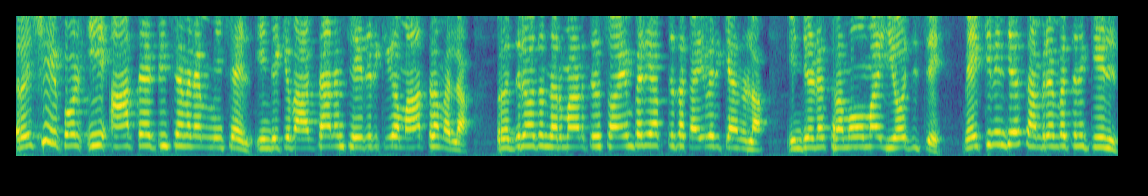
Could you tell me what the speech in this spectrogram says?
റഷ്യ ഇപ്പോൾ ഈ R thirty seven M missile ഇന്ത്യയ്ക്ക് വാഗ്ദാനം ചെയ്തിരിക്കുക മാത്രമല്ല പ്രതിരോധ നിർമ്മാണത്തിൽ സ്വയം പര്യാപ്തത കൈവരിക്കാനുള്ള ഇന്ത്യയുടെ ശ്രമവുമായി യോജിച്ച് മേക്ക് ഇൻ ഇന്ത്യ സംരംഭത്തിന് കീഴിൽ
